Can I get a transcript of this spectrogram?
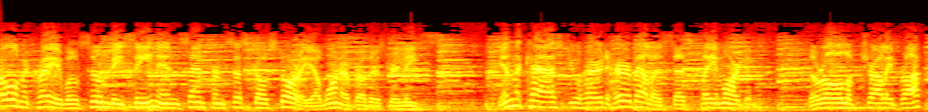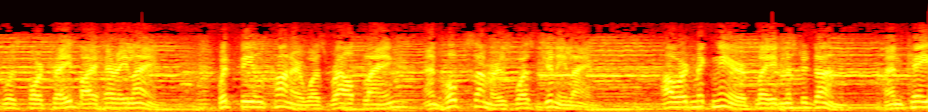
Joel McCrea will soon be seen in San Francisco Story, a Warner Brothers release. In the cast, you heard Herb Ellis as Clay Morgan. The role of Charlie Brock was portrayed by Harry Lang. Whitfield Connor was Ralph Lang, and Hope Summers was Ginny Lang. Howard McNear played Mr. Dunn, and Kay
